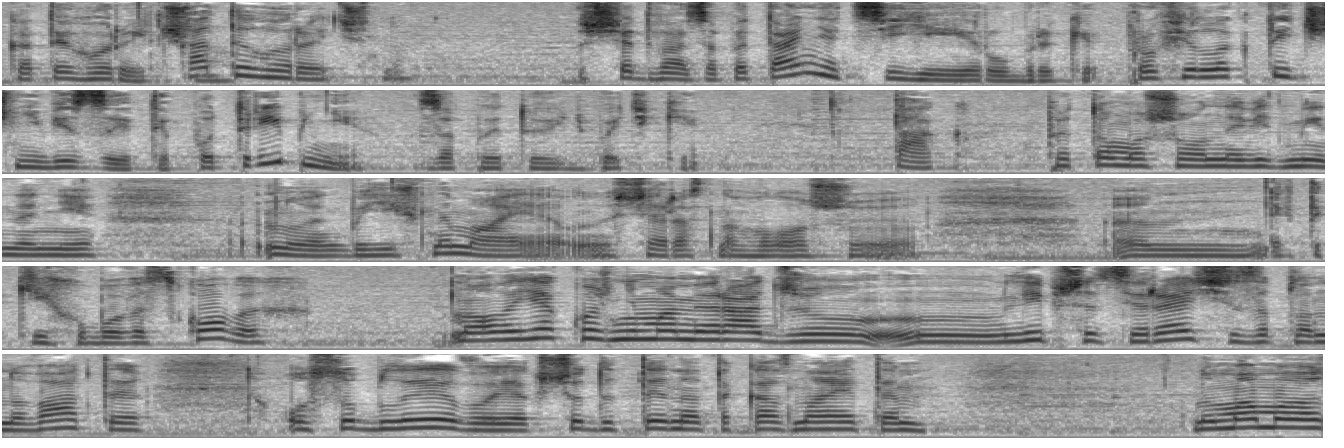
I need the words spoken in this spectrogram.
Категорично. Категорично. Ще два запитання цієї рубрики. Профілактичні візити потрібні? запитують батьки. Так. При тому, що вони відмінені, ну якби їх немає, ще раз наголошую, ем, як таких обов'язкових. Ну, але я кожній мамі раджу ліпше ці речі запланувати, особливо, якщо дитина така, знаєте. Ну, мама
